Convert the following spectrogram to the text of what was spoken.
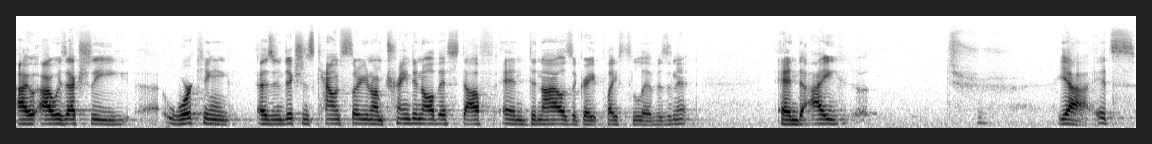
I, I was actually uh, working as an addictions counselor. You know, I'm trained in all this stuff, and denial is a great place to live, isn't it? And I, yeah, it's,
